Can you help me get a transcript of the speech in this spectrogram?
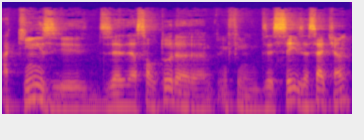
há 15, dessa altura, enfim, 16, 17 anos,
